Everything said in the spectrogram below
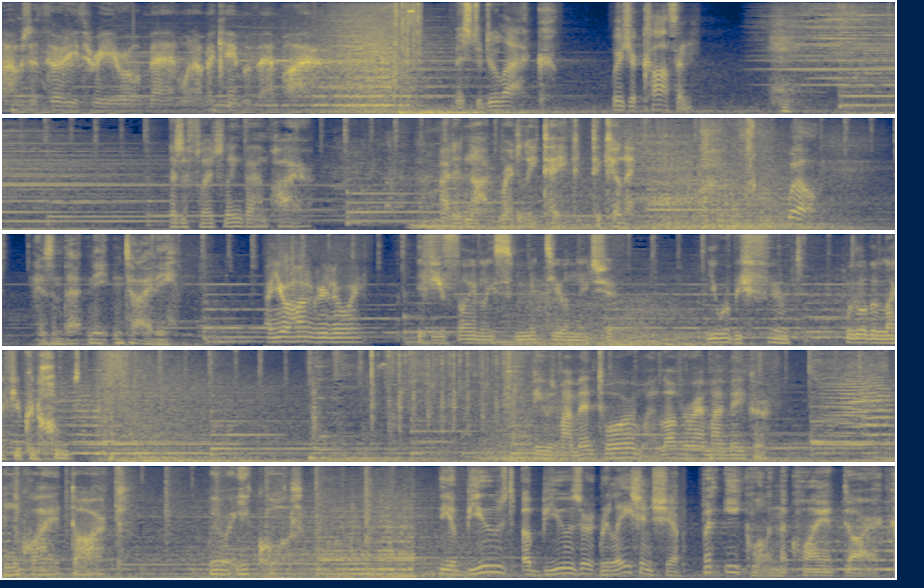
I was a 33 year old man when I became a vampire. Mr. du Lac, where's your coffin? As a fledgling vampire, I did not readily take to killing. Well, isn't that neat and tidy? Are you hungry, Louis? If you finally submit to your nature, you will be filled with all the life you can hold. He was my mentor, my lover, and my maker. In the quiet dark, we were equals. The abused abuser relationship, but equal in the quiet dark.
